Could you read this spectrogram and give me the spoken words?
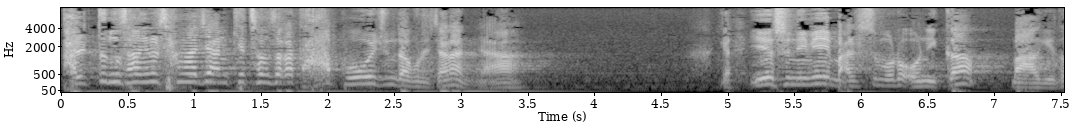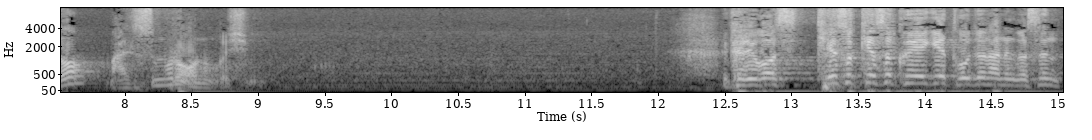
발등상인을 상하지 않게 천사가 다 보호해준다고 그러지 않았냐. 그러니까 예수님이 말씀으로 오니까 마귀도 말씀으로 오는 것입니다. 그리고 계속해서 그에게 도전하는 것은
